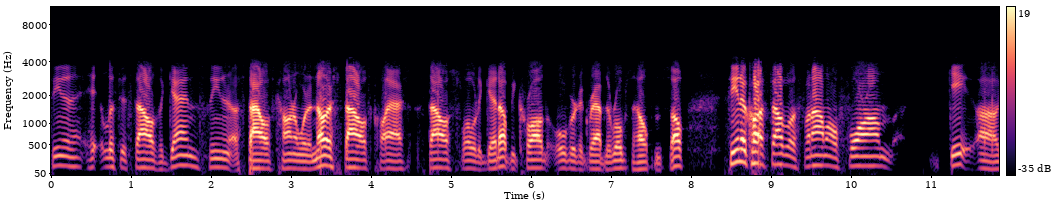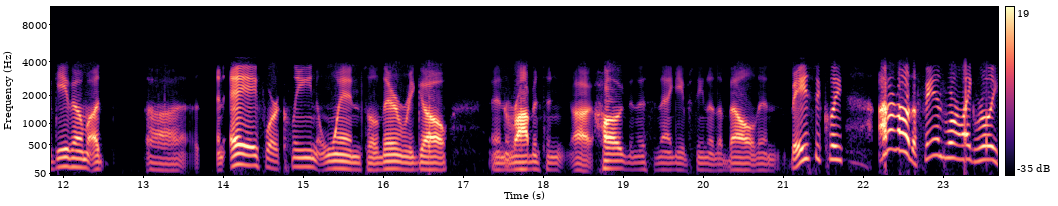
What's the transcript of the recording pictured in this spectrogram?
Cena hit, lifted Styles again. Cena uh, Styles counter with another Styles clash. Styles slow to get up. He crawled over to grab the ropes to help himself. Cena caught Styles with a phenomenal forearm. Gave, uh, gave him a uh, an AA for a clean win. So there we go. And Robinson uh, hugged and this and that gave Cena the belt. And basically, I don't know. The fans weren't like really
